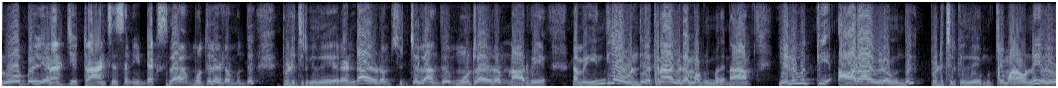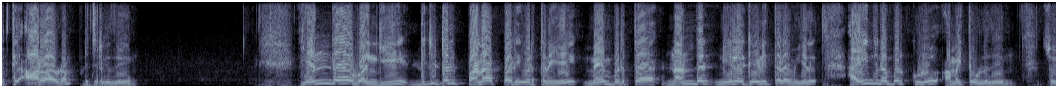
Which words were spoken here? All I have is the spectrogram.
குளோபல் எனர்ஜி டிரான்சிஷன் இண்டெக்ஸில் முதலிடம் வந்து பிடிச்சிருக்குது. ரெண்டாவது இடம் சுவிட்சர்லாந்து மூன்றாவது இடம் நார்வே. நம்ம இந்தியா வந்து எத்தனாவது இடம் அப்படின்னு பார்த்தீங்கன்னா எழுபத்தி ஆறாவது இடம் வந்து பிடிச்சிருக்குது. முக்கியமான ஒன்று எழுபத்தி ஆறாவது இடம் பிடிச்சிருக்குது. எந்த வங்கி டிஜிட்டல் பண பரிவர்த்தனையை மேம்படுத்த நந்தன் நீலகேணி தலைமையில் ஐந்து நபர் குழு அமைத்துள்ளது? ஸோ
